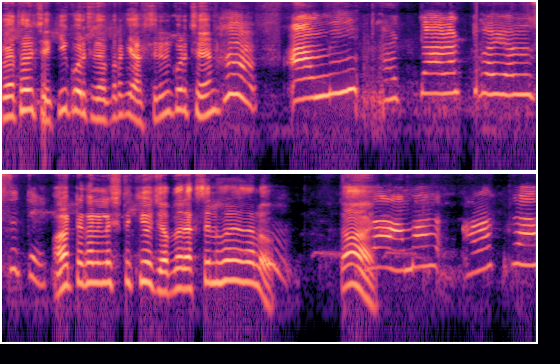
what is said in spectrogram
ব্যথা হয়েছে? কি করেছেন? আপনারা কি অ্যাক্সিডেন্ট করেছেন? হ্যাঁ আমি একটা আরেকটা গাড়িওয়ালার সাথে। আর একটা গাড়ির সাথে কি হয়েছে? আপনার অ্যাক্সিডেন্ট হয়ে গেল? তাই? না, আমার আরেকটা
